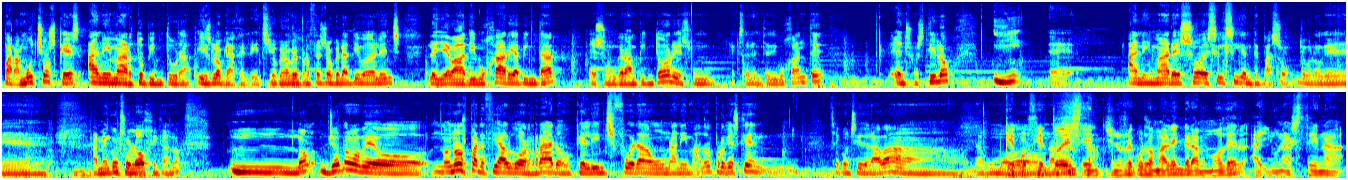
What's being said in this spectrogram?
para muchos, que es animar tu pintura. Y es lo que hace Lynch. Yo creo que el proceso creativo de Lynch le lleva a dibujar y a pintar. Es un gran pintor y es un excelente dibujante en su estilo. Y eh, animar eso es el siguiente paso. Yo creo que también con su lógica, ¿no? Mm, no yo no veo. No nos parecía algo raro que Lynch fuera un animador, porque es que se consideraba de algún modo. que por un cierto, en- artista. en- si no recuerdo mal, en Grandmother hay una escena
